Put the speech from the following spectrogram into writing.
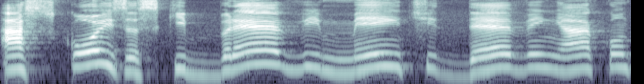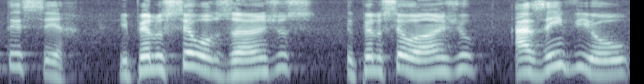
as coisas que brevemente devem acontecer. E pelos seus anjos, e pelo seu anjo, as enviou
